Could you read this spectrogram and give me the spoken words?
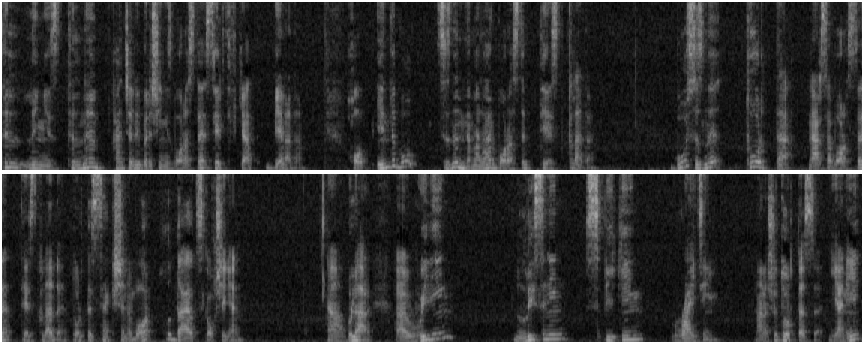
tilingiz, tilni qanchalik bilishingiz borasida sertifikat beradi. Xo'p, endi bu sizni nimalar borasida test qiladi? Bu sizni 4 ta narsa borasida test qiladi. 4 ta sectioni bor, xuddi IELTS ga o'xshagan. Bular reading, listening, speaking, writing. Mana shu 4 tasi. Ya'ni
